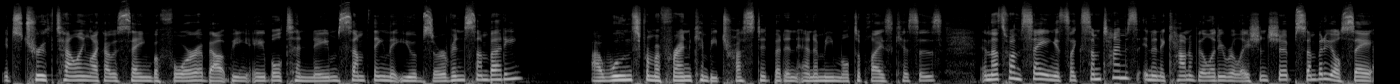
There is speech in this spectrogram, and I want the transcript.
It's truth telling, like I was saying before, about being able to name something that you observe in somebody. Uh, wounds from a friend can be trusted, but an enemy multiplies kisses. And that's what I'm saying. It's like sometimes in an accountability relationship, somebody will say,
